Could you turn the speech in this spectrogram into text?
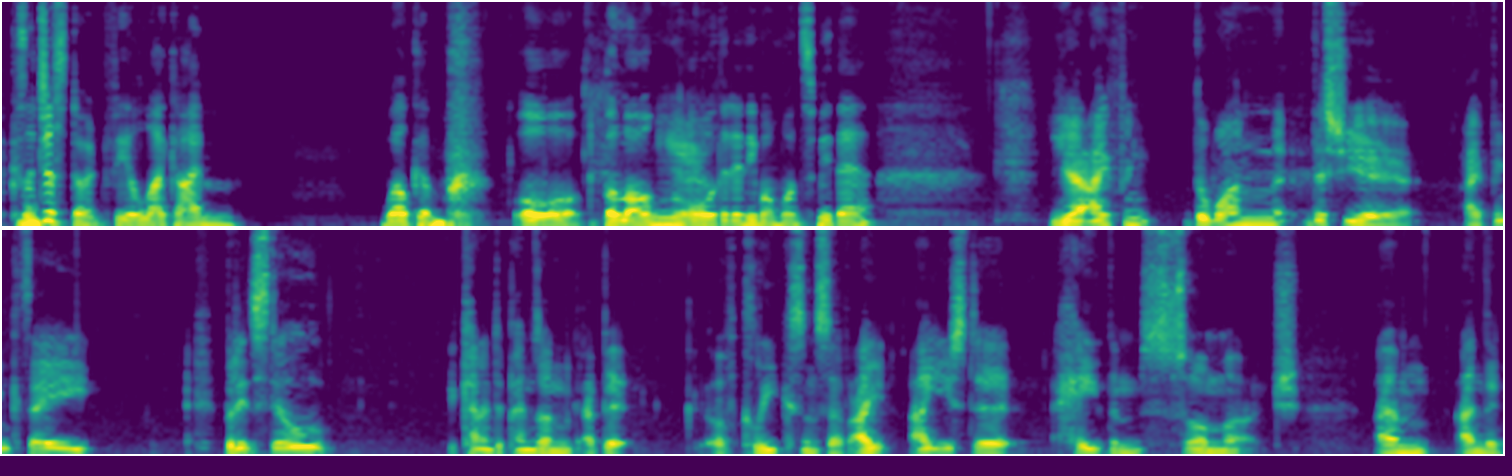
because I just don't feel like I'm welcome or belong Yeah. or that anyone wants me there. Yeah, I think the one this year, I think they, but it still, it kind of depends on a bit of cliques and stuff. I I used to hate them so much, um, and the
